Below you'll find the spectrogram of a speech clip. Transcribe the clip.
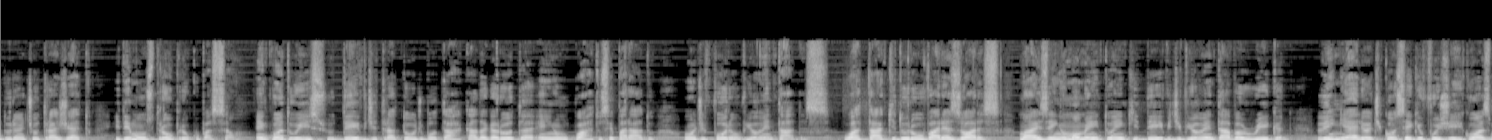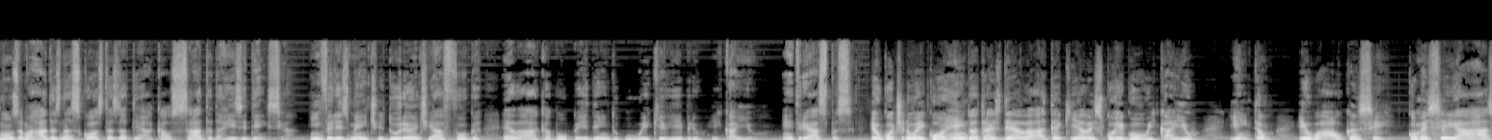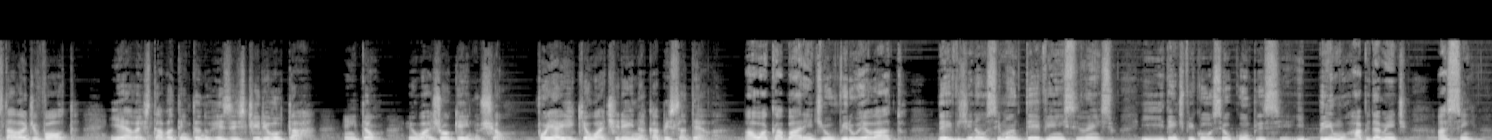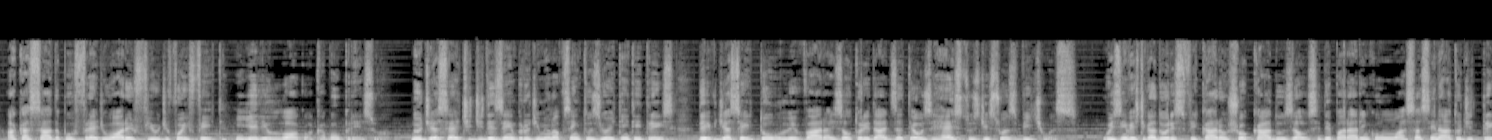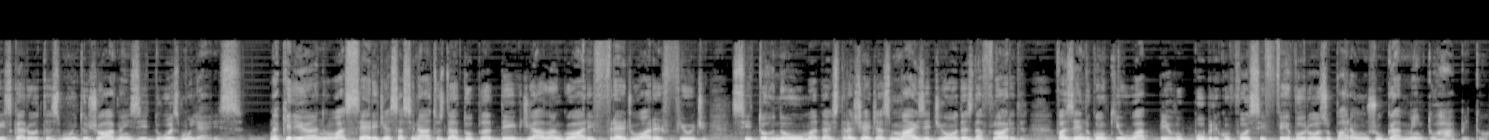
durante o trajeto e demonstrou preocupação. Enquanto isso, David tratou de botar cada garota em um quarto separado, onde foram violentadas. O ataque durou várias horas, mas em um momento em que David violentava Regan, Lynn Elliot conseguiu fugir com as mãos amarradas nas costas até a calçada da residência. Infelizmente, durante a fuga, ela acabou perdendo o equilíbrio e caiu. Entre aspas, eu continuei correndo atrás dela até que ela escorregou e caiu, e então eu a alcancei. Comecei a arrastá-la de volta e ela estava tentando resistir e lutar. Então eu a joguei no chão. Foi aí que eu atirei na cabeça dela. Ao acabarem de ouvir o relato, David não se manteve em silêncio e identificou seu cúmplice e primo rapidamente. Assim, a caçada por Fred Waterfield foi feita e ele logo acabou preso. No dia 7 de dezembro de 1983, David aceitou levar as autoridades até os restos de suas vítimas. Os investigadores ficaram chocados ao se depararem com o assassinato de três garotas muito jovens e duas mulheres. Naquele ano, a série de assassinatos da dupla David Alan Gore e Fred Waterfield se tornou uma das tragédias mais hediondas da Flórida, fazendo com que o apelo público fosse fervoroso para um julgamento rápido.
